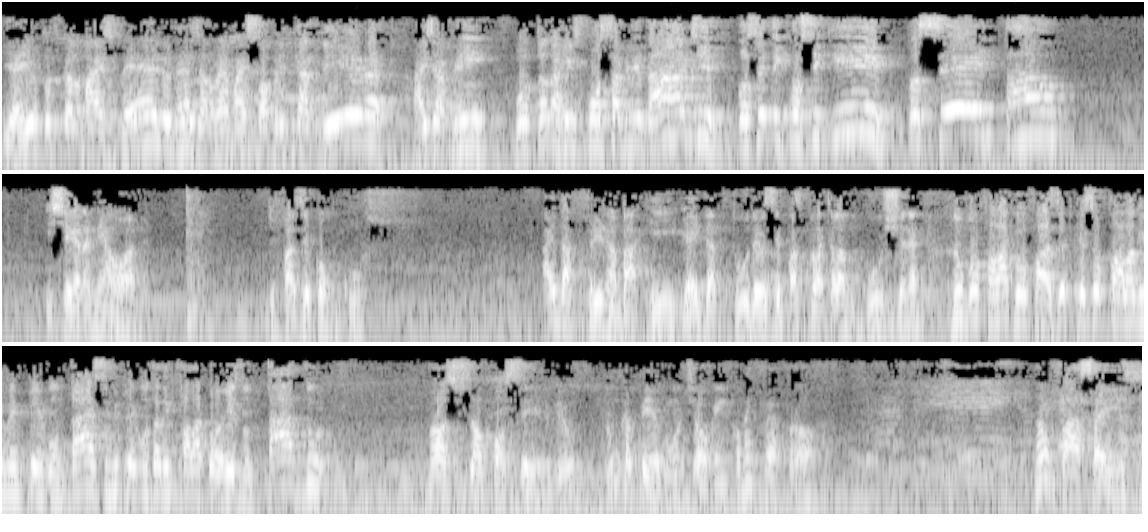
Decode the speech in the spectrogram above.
E aí eu tô ficando mais velho, né? Já não é mais só brincadeira. Aí já vem botando a responsabilidade. Você tem que conseguir, você e tal. E chega na minha hora de fazer concurso. Aí dá frio na barriga, aí dá tudo, aí você passa por aquela angústia, né? Não vou falar que eu vou fazer, porque se eu falar alguém vai me perguntar, se me perguntar tem que falar qual é o resultado. Nossa, isso é um conselho, viu? Nunca pergunte a alguém como é que foi a prova. Não faça isso.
